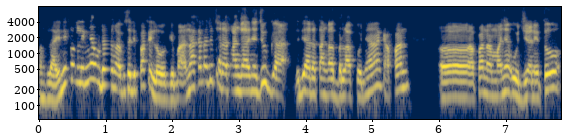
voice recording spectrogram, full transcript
Lah ini kok linknya udah nggak bisa dipakai loh, gimana? Kan itu ada tanggalnya juga, jadi ada tanggal berlakunya kapan eh, apa namanya ujian itu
